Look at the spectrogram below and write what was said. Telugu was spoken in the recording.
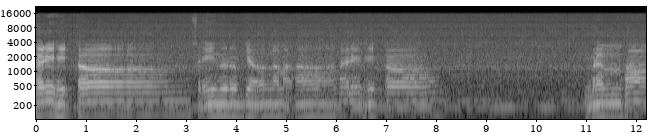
हरिः ॐ श्रीगुरुभ्यो नमः। हरिः ॐ ब्रह्मानन्दं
